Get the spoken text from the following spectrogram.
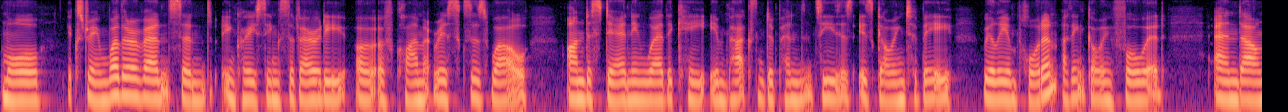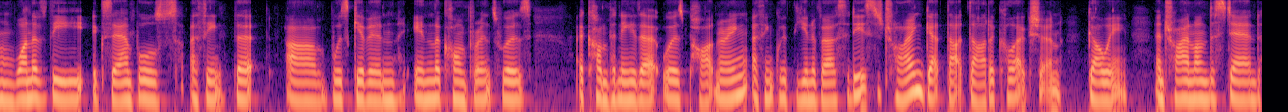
more extreme weather events and increasing severity of, of climate risks as well, understanding where the key impacts and dependencies is, is going to be really important, I think, going forward. And um, one of the examples I think that uh, was given in the conference was a company that was partnering, I think, with universities to try and get that data collection going and try and understand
